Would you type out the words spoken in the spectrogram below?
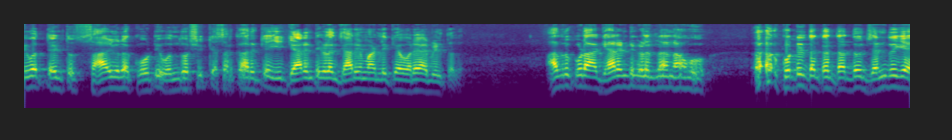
ಐವತ್ತೆಂಟು ಸಾವಿರ ಕೋಟಿ ಒಂದು ವರ್ಷಕ್ಕೆ ಸರ್ಕಾರಕ್ಕೆ ಈ ಗ್ಯಾರಂಟಿಗಳನ್ನು ಜಾರಿ ಮಾಡಲಿಕ್ಕೆ ಹೊರೆ ಬೀಳ್ತದೆ. ಆದರೂ ಕೂಡ ಆ ಗ್ಯಾರಂಟಿಗಳನ್ನು ನಾವು ಕೊಟ್ಟಿರ್ತಕ್ಕಂಥದ್ದು ಜನರಿಗೆ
